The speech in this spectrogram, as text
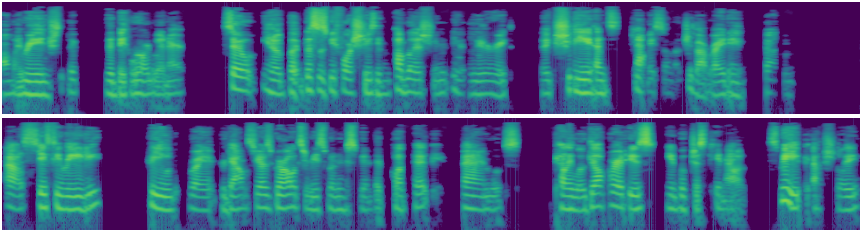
All My Rage, the, the big award winner. So, you know, but this is before she's even published. And, you know, we were like, she has taught me so much about writing. Um, uh, Stacey Lee, who wrote her Downstairs Girl, it's a Reese Witherspoon the club pick, and Kelly Loy Gilbert, whose new book just came out this week, actually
